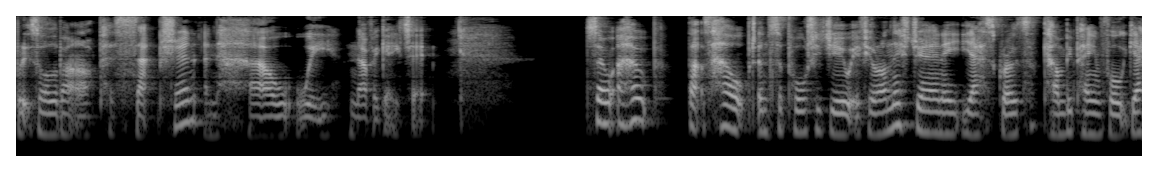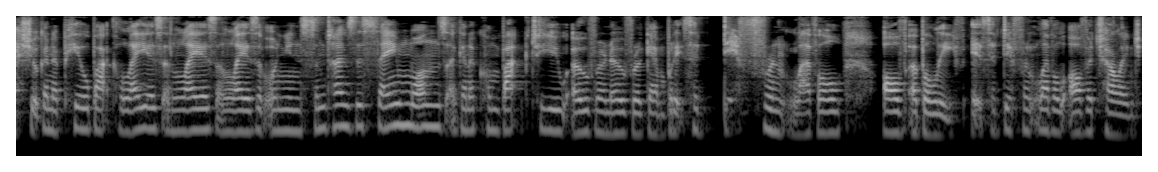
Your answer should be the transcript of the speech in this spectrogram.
but it's all about our perception and how we navigate it. So I hope that's helped and supported you if you're on this journey. Yes, growth can be painful. Yes, you're going to peel back layers and layers and layers of onions. Sometimes the same ones are going to come back to you over and over again, but it's a different level of a belief. It's a different level of a challenge.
